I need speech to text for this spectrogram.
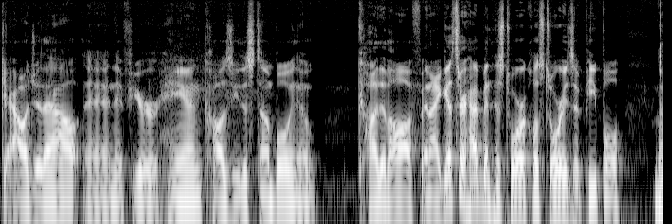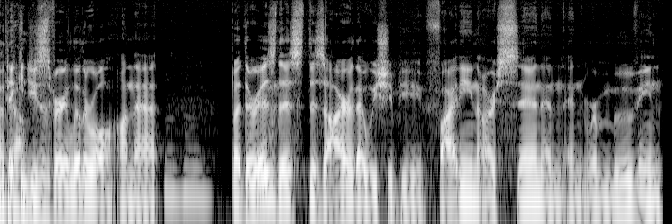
gouge it out. And if your hand causes you to stumble, you know, cut it off. And I guess there have been historical stories of people No taking doubt. Jesus very literal on that. But there is this desire that we should be fighting our sin and, and removing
